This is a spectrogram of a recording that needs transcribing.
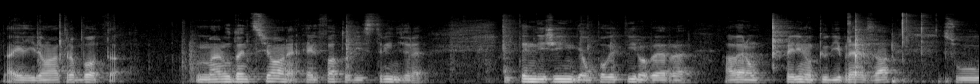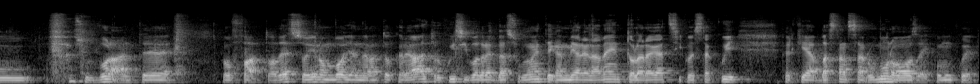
Dai gli do un'altra botta. Manutenzione e il fatto di stringere il tendicinghia un pochettino per avere un pelino più di presa su, sul volante l'ho fatto. Adesso io non voglio andare a toccare altro. Qui si potrebbe assolutamente cambiare la ventola ragazzi questa qui perché è abbastanza rumorosa e comunque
